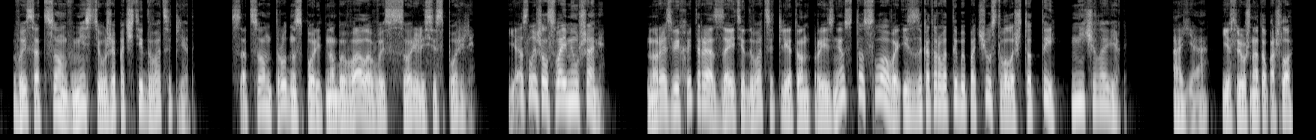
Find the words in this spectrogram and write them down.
— «вы с отцом вместе уже почти двадцать лет. С отцом трудно спорить, но бывало, вы ссорились и спорили. Я слышал своими ушами. Но разве хоть раз за эти двадцать лет он произнес то слово, из-за которого ты бы почувствовала, что ты не человек? А я, если уж на то пошло,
